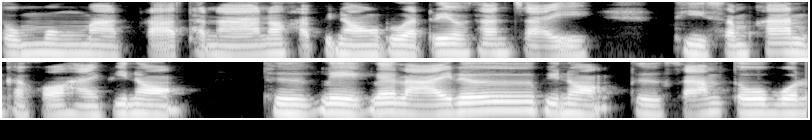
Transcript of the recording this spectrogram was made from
สมมงมาตรปรารถนาเนาะค่ะพี่น้องรวดเร็วทันใจ ที่สำคัญก็ขอให้พี่น้องถูกเลขหลายๆเด้อพี่น้องถูก3โตวบน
